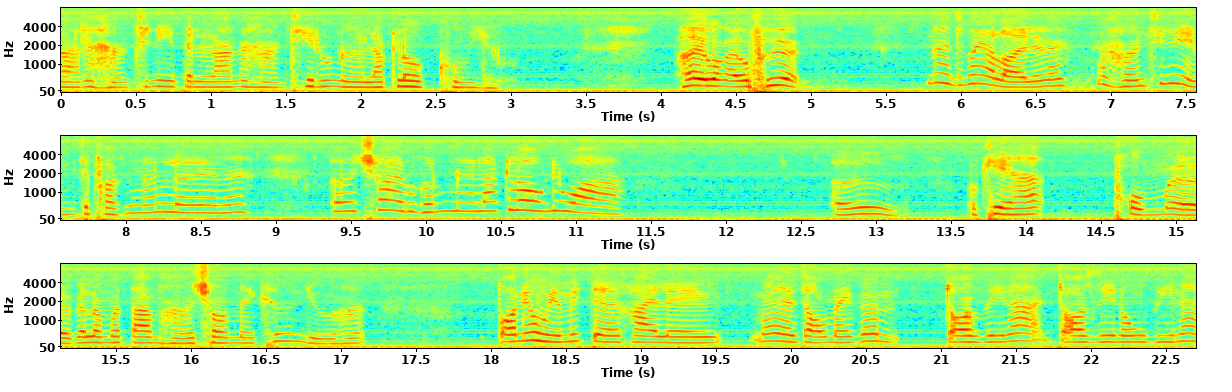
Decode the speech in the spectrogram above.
ร้านอาหารที่นี่เป็นร้านอาหารที่ลูกเนยรักโลกคุมอยู่ เฮ้ยว่าไงวะเพื่อน น่าจะไม่อร่อยเลยนะ อาหารที่นี่มีแต่ผักทั้งนั้นเลยนะ เออใช่เป็นคนลูกเนยรักโลกนี่หว่า เออ โอเคฮะ ผมเออกำลังมาตามหาชอนไมเคิลอยู่ฮะ ตอนนี้ผมยังไม่เจอใครเลยแม่จอห์นไมเคิลจอห์นซีน่าจอห์นซีนงซีน่า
